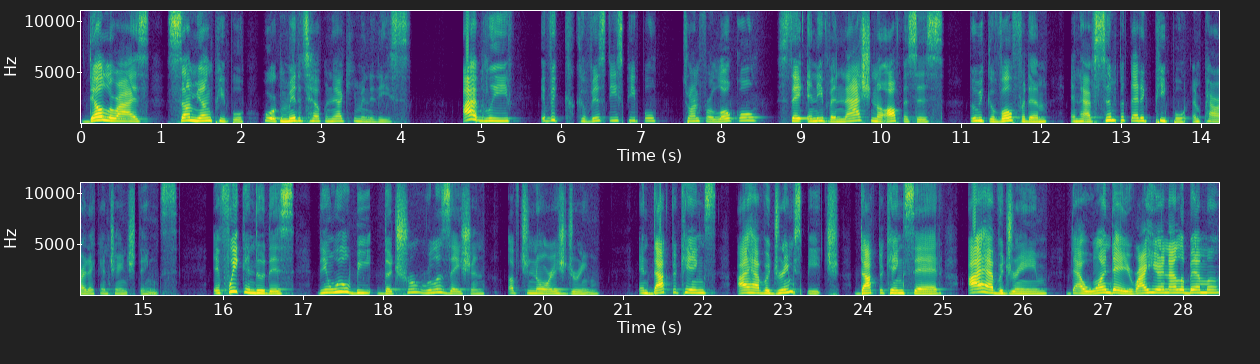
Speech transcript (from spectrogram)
they'll rise some young people who are committed to helping their communities. I believe if we could convince these people to run for local, state, and even national offices, that we could vote for them and have sympathetic people in power that can change things. If we can do this, then we will be the true realization of Chinori's dream. In Dr. King's I Have a Dream speech, Dr. King said, I have a dream that one day right here in Alabama,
